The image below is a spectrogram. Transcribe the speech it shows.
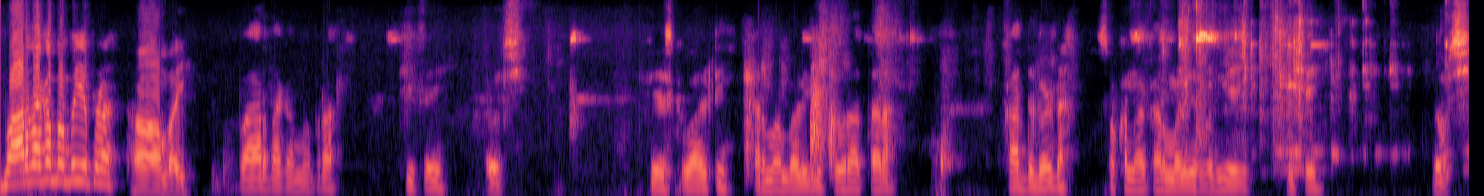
ਬਾਹਰ ਦਾ ਕੰਮ ਆ ਬਈ ਆਪਣਾ? ਹਾਂ ਬਾਈ। ਬਾਹਰ ਦਾ ਕੰਮ ਆ ਭਰਾ। ਠੀਕ ਹੈ ਜੀ। ਜੀ? ਫੇਸ ਕੁਆਲਿਟੀ ਕਰਮਾਂ ਵਾਲੀ ਦੀ ਤੋਰਾ ਤਾਰਾ। ਕੱਦ ਬੈਡ ਸੁਖਨਾ ਕਰਮ ਵਾਲੀ ਦੀ ਵਧੀਆ ਜੀ। ਠੀਕ ਹੈ ਲਓ ਜੀ?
